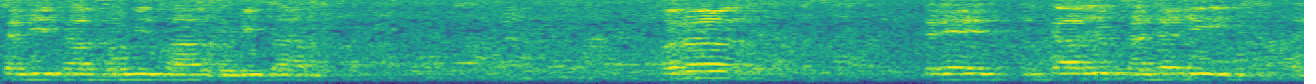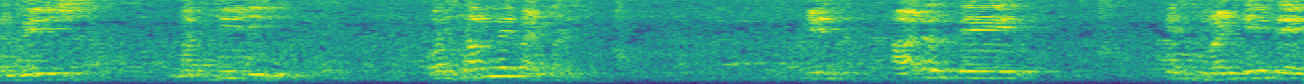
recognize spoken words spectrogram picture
ਚੰਦੀ ਸਾਹਿਬ ਸੋਢੀ ਸਾਹਿਬ ਸੋਢੀ ਸਾਹਿਬ ਔਰ ਜਿਹੜੇ ਸਤਿਕਾਰਯੋਗ ਚਾਚਾ ਜੀ, ਰਮੇਸ਼ ਮਸੀ ਜੀ ਔਰ ਸਾਹਮਣੇ ਬੈਠੇ ਇਸ ਆੜਤ ਦੇ ਇਸ ਮੰਡੀ ਦੇ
